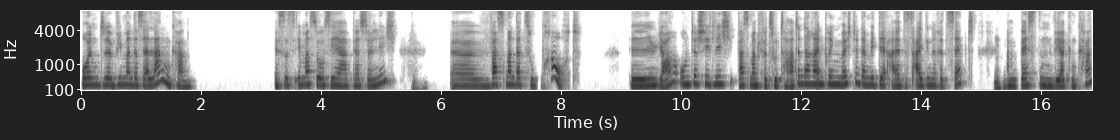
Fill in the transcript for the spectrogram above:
Und äh, wie man das erlangen kann. Es ist immer so sehr persönlich, Mhm. äh, was man dazu braucht. Äh, ja, unterschiedlich, was man für Zutaten da reinbringen möchte, damit der, äh, das eigene Rezept Mhm. am besten wirken kann.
